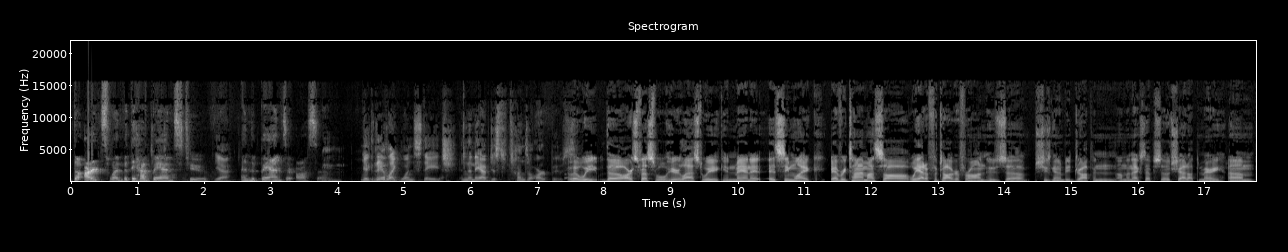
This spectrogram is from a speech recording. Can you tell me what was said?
the arts one, but they have bands too, yeah and the bands are awesome. Yeah 'cause they have like one stage and then they have just tons of art booths. Well, we the arts festival here last week, and man, it it seemed like every time I saw, we had a photographer on who's uh, she's going to be dropping on the next episode. Shout out to Mary. Um,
